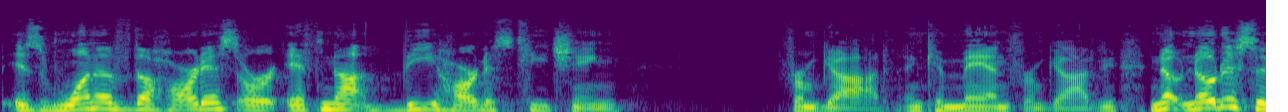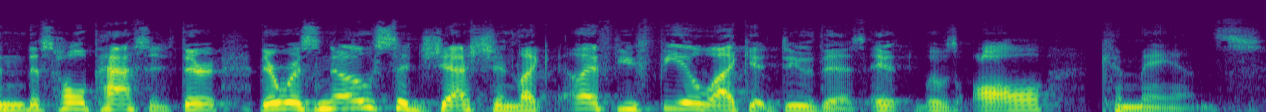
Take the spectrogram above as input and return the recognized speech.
is one of the hardest, or if not the hardest teaching from God and command from God. No, notice in this whole passage, there, there was no suggestion, like, oh, if you feel like it, do this. It was all commands.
